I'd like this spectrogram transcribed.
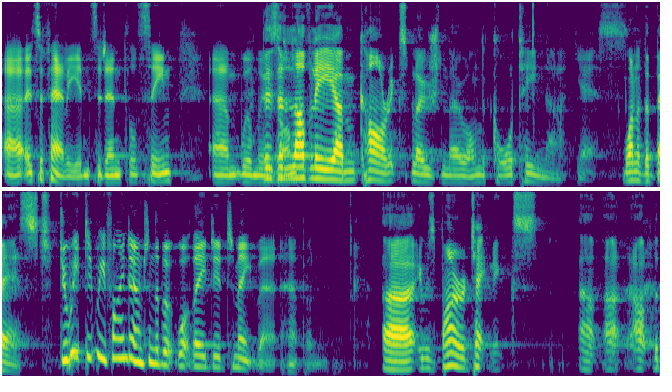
Uh, it's a fairly incidental scene. Um, we'll move There's on. a lovely um, car explosion, though, on the Cortina. Yes. One of the best. Do we, did we find out in the book what they did to make that happen? Uh, it was pyrotechnics out the.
